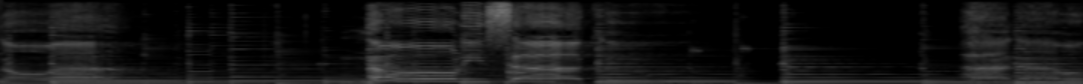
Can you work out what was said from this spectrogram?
のは野に咲く花を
